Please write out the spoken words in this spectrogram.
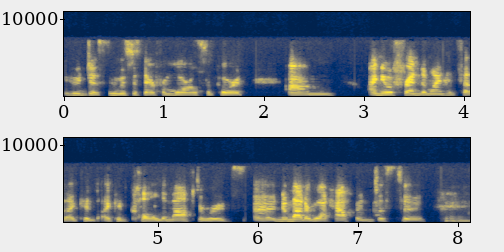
who just who was just there for moral support um I knew a friend of mine had said I could I could call them afterwards uh, no matter what happened just to mm-hmm.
